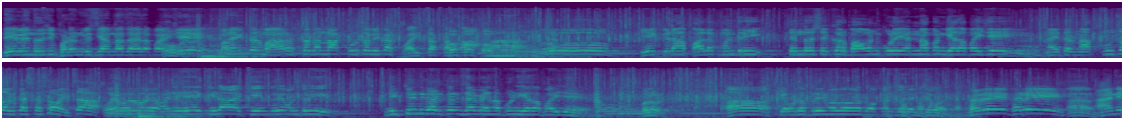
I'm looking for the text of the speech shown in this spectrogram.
देवेंद्रजी फडणवीस यांना जायला पाहिजे. नाहीतर महाराष्ट्राचा नागपूरचा विकास व्हायचा कसा? हो एक इडा पालकमंत्री चंद्रशेखर बावनकुळे यांना पण गेला पाहिजे. नाहीतर नागपूरचा विकास कसा व्हायचा? होय होय होय. आणि हे किडा केंद्रीय मंत्री नितीन गडकरी साहेब यांना पण गेला पाहिजे. बरोबर. हा केवढं प्रेम आहे बाबा लोकांचं त्यांच्यावर. खरे खरे. हा. आणि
